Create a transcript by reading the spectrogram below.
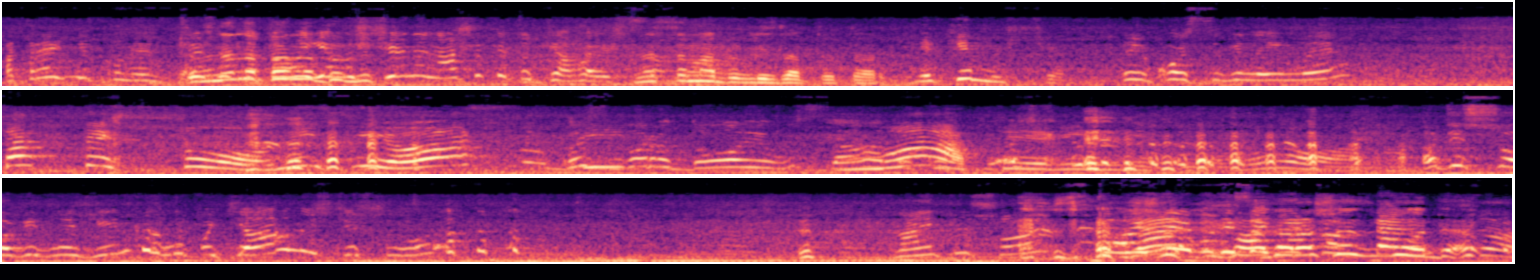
А треба коли Ти взяти. Вона, ж напевно, є мужчини, на що ти тут тягаєш Вона сама? сама би влізла в ту торбу. Які мужчини? Ти якось собі найми, ти що? Ніфіга собі. бородою, вусами. Матері. А ти що, бідна жінка, не потягнеш чи що? Знаєте що? Ой, зараз щось буде. Що?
